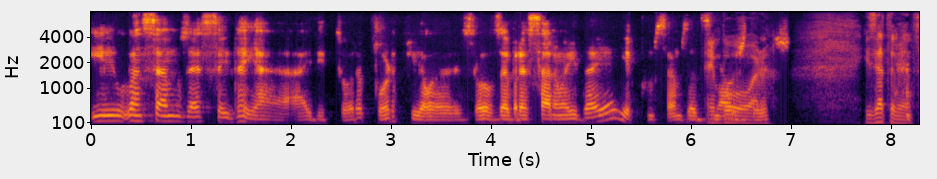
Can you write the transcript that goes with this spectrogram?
e, lançamos essa ideia à, à editora Porto e eles, eles, abraçaram a ideia e começamos a desenhar os dois. Exatamente.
